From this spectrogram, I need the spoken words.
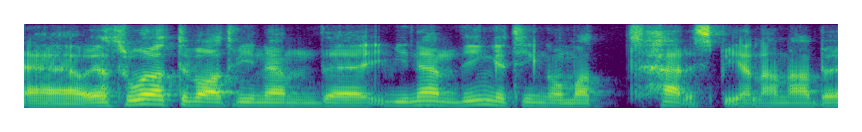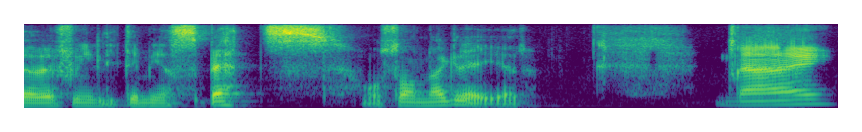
Eh, och jag tror att det var att vi nämnde, vi nämnde ingenting om att herrspelarna behöver få in lite mer spets och sådana grejer. Nej,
